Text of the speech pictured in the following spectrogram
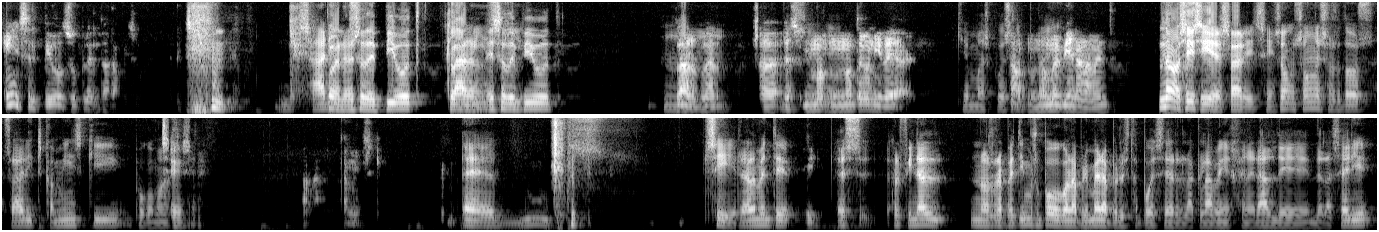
¿Quién es el pivot suplente ahora mismo? Bueno, eso de pivot, claro, eso de pivot. Claro, mm, claro. O sea, no es- no, no tengo ni idea. ¿Quién más puede O sea, ser? por no ahí? me viene a la mente. No, sí, sí, es Saric, sí. Son, son esos dos, Saric, Kaminsky, un poco más. Sí, sí. Kaminsky. Eh, sí, realmente Sí. es al final nos repetimos un poco con la primera, pero esta puede ser la clave en general de, de la serie,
